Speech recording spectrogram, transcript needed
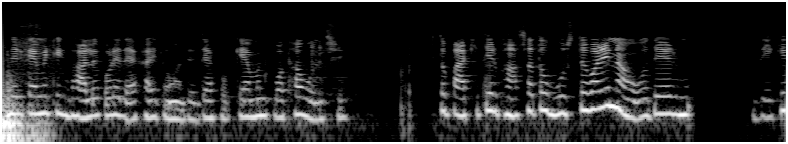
ওদেরকে আমি ঠিক ভালো করে দেখাই তোমাদের। দেখো কেমন কথা বলছে। তো পাখিদের ভাষা তো বুঝতে পারি না। ওদের দেখে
